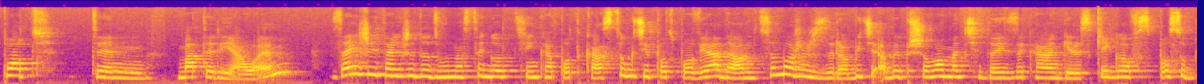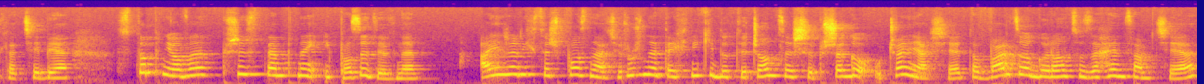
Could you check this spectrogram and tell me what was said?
pod tym materiałem. Zajrzyj także do 12 odcinka podcastu, gdzie podpowiadam, co możesz zrobić, aby przełamać się do języka angielskiego w sposób dla Ciebie stopniowy, przystępny i pozytywny. A jeżeli chcesz poznać różne techniki dotyczące szybszego uczenia się, to bardzo gorąco zachęcam Cię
